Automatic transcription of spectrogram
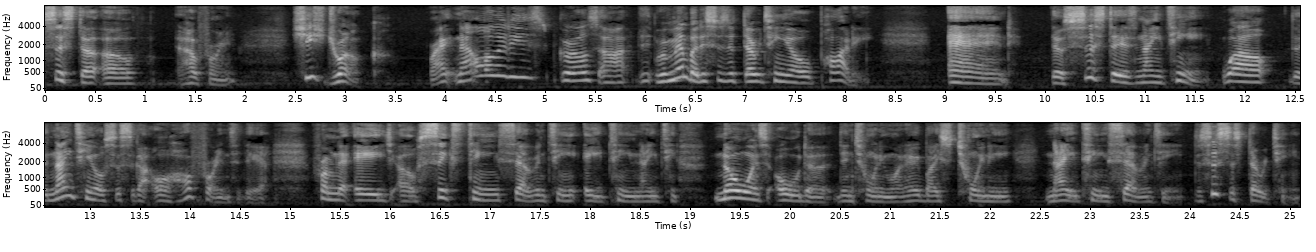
sister of her friend, she's drunk, right? Now, all of these girls are, remember, this is a 13 year old party. And the sister is 19. Well, the 19 year old sister got all her friends there from the age of 16, 17, 18, 19. No one's older than 21. Everybody's 20, 19, 17. The sister's 13.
